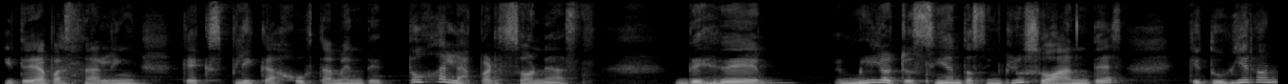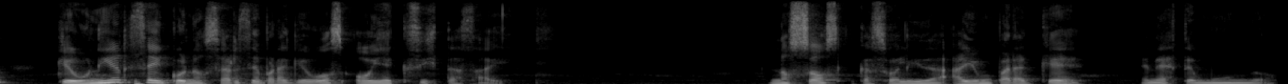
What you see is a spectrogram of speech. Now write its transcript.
y te voy a pasar el link que explica justamente todas las personas desde 1800, incluso antes, que tuvieron que unirse y conocerse para que vos hoy existas ahí. No sos casualidad, hay un para qué en este mundo.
